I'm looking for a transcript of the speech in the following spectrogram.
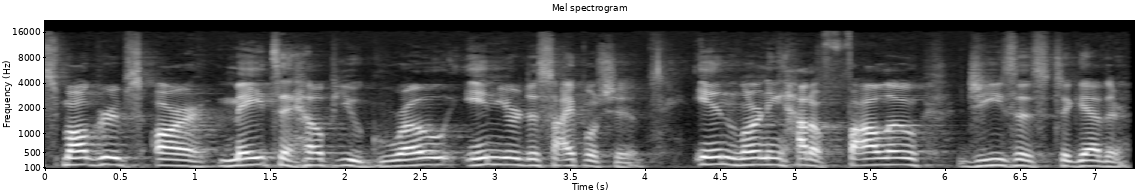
Small groups are made to help you grow in your discipleship, in learning how to follow Jesus together.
